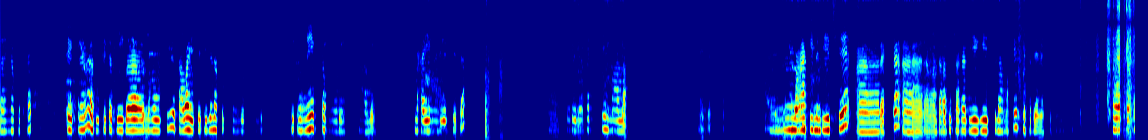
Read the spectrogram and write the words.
জানি না কোথায়। এখানে না রুটিটা দুইবার মানে উঠিয়ে তাওয়া এঁটে দিলে না খুব সুন্দর ছিল। এটা অনেকটা বড়, ভালো। ভাই এনে দিয়েছে এটা। তারপরে দেখাচ্ছি মালা। মা কিনে দিয়েছে আর একটা আর আমার দাদু টাকা দিয়ে গিয়েছিল আমাকে সেটা দিয়ে একটা কিনেছি। সব টাকা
